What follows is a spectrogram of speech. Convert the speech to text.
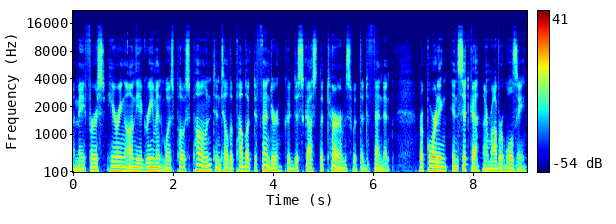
A May 1st hearing on the agreement was postponed until the public defender could discuss the terms with the defendant. Reporting in Sitka, I'm Robert Woolsey.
